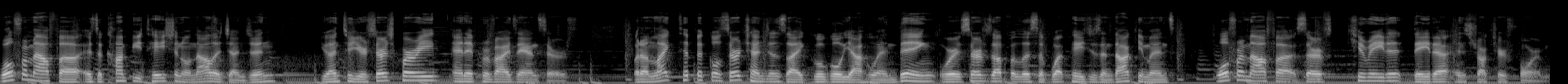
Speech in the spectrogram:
Wolfram Alpha is a computational knowledge engine. You enter your search query and it provides answers. But unlike typical search engines like Google, Yahoo, and Bing, where it serves up a list of web pages and documents, Wolfram Alpha serves curated data in structured form.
